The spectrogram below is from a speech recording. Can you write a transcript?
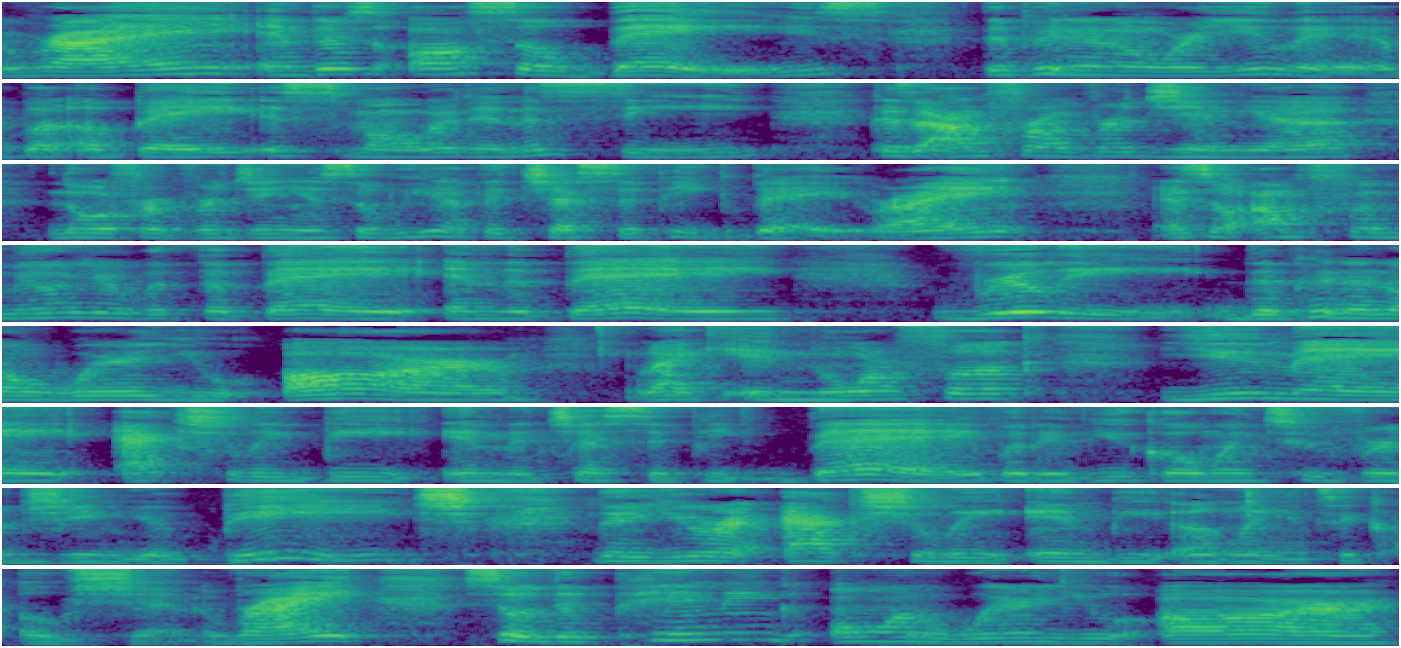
right? And there's also bays, depending on where you live, but a bay is smaller than a sea because I'm from Virginia, Norfolk, Virginia. So we have the Chesapeake Bay, right? And so I'm familiar with the bay, and the bay really depending on where you are like in norfolk you may actually be in the chesapeake bay but if you go into virginia beach then you're actually in the atlantic ocean right so depending on where you are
